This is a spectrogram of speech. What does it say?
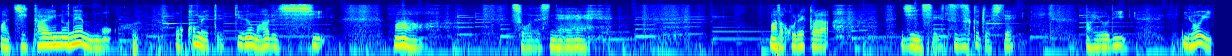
まあ、自戒の念もを込めてっていうのもあるしまあそうですね。まだこれから人生続くとして、まあ、より良い、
